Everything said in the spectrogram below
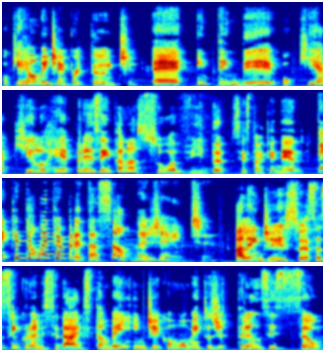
O que realmente é importante é entender o que aquilo representa na sua vida. Vocês estão entendendo? Tem que ter uma interpretação, né, gente? Além disso, essas sincronicidades também indicam momentos de transição.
